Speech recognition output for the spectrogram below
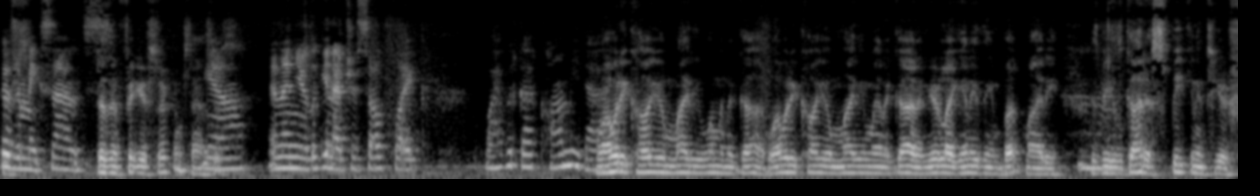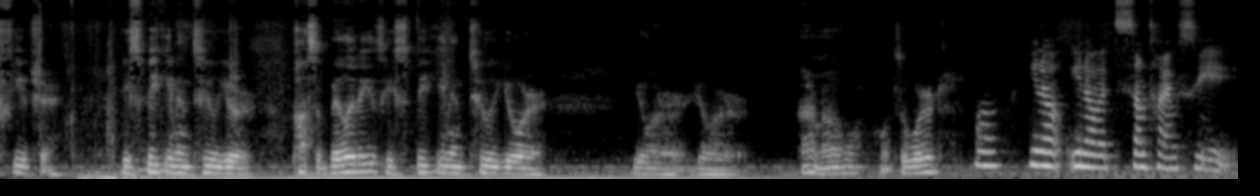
Doesn't make sense. doesn't fit your circumstances. Yeah. And then you're looking at yourself like, why would God call me that? Why would he call you a mighty woman of God? Why would he call you a mighty man of God? And you're like anything but mighty. It's mm-hmm. because God is speaking into your future. He's speaking into your possibilities. He's speaking into your, your, your, I don't know, what's the word? Well, you know, you know, it's sometimes he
